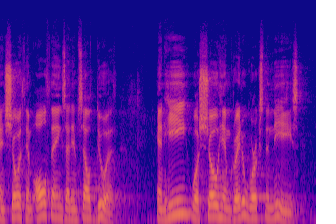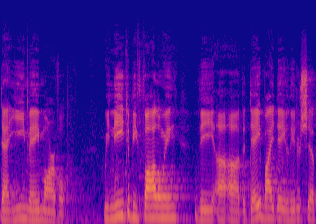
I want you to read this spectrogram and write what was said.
and showeth him all things that himself doeth, and he will show him greater works than these, that ye may marvel. We need to be following the, uh, uh, the day by day leadership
